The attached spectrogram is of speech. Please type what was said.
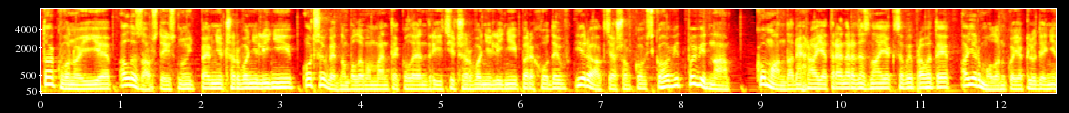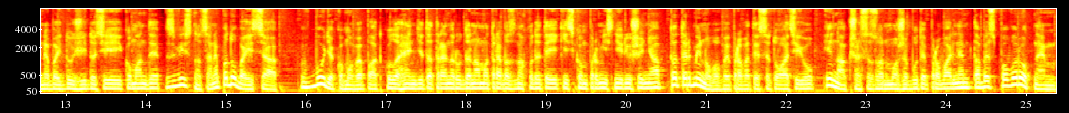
Так воно і є, але завжди існують певні червоні лінії. Очевидно, були моменти, коли Андрій ці червоні лінії переходив, і реакція Шовковського відповідна. Команда не грає, тренер не знає, як це виправити. А Ярмоленко, як людині небайдужій до цієї команди, звісно, це не подобається. В будь-якому випадку легенді та тренеру Динамо треба знаходити якісь компромісні рішення та терміново виправити ситуацію. Інакше сезон може бути провальним та безповоротним.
